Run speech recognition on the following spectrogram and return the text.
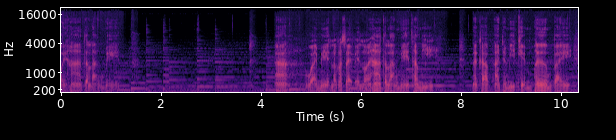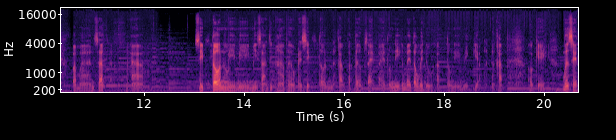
105 ตารางเมตรวายเมตรเราก็ใส่ไป 105 ตารางเมตรถ้ามีนะครับ อาจจะมีเข็มเพิ่มไปประมาณสักอ่า 10 ต้นมีมีมี 35 เพิ่มไป 10 ต้นนะครับ ก็เติมใส่ไปตรงนี้ก็ไม่ต้องไปดูครับ ตรงนี้ไม่เกี่ยวนะครับโอเค เมื่อเสร็จ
